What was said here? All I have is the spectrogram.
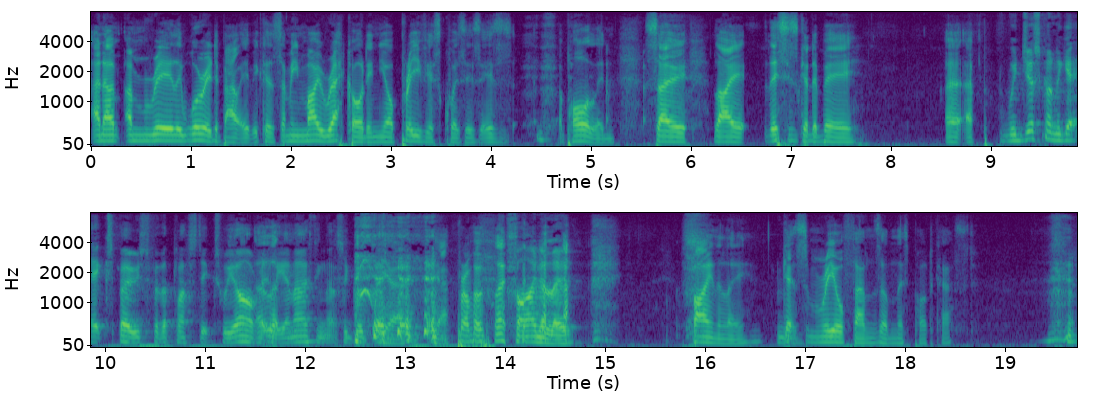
and I'm I'm really worried about it because I mean my record in your previous quizzes is appalling. So like this is going to be a, a We're just going to get exposed for the plastics we are, Uh, really, look- and I think that's a good thing. yeah yeah probably Finally. finally Hmm. get some real fans on this podcast.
